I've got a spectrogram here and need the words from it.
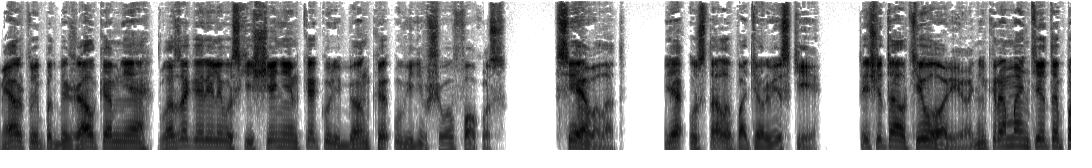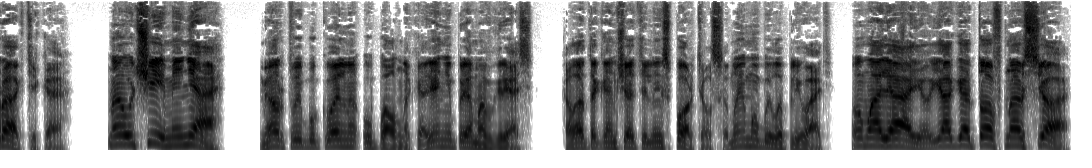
Мертвый подбежал ко мне, глаза горели восхищением, как у ребенка, увидевшего фокус. «Всеволод!» Я устало потер виски. Ты читал теорию, некромантия — это практика. Научи меня!» Мертвый буквально упал на колени прямо в грязь. Халат окончательно испортился, но ему было плевать. «Умоляю, я готов на все!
